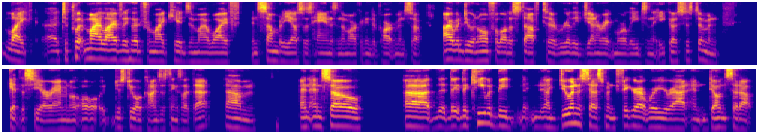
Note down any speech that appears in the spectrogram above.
like uh, to put my livelihood for my kids and my wife in somebody else's hands in the marketing department. So I would do an awful lot of stuff to really generate more leads in the ecosystem and get the CRM and all, just do all kinds of things like that. Um, and and so uh, the, the the key would be like do an assessment, figure out where you're at, and don't set up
